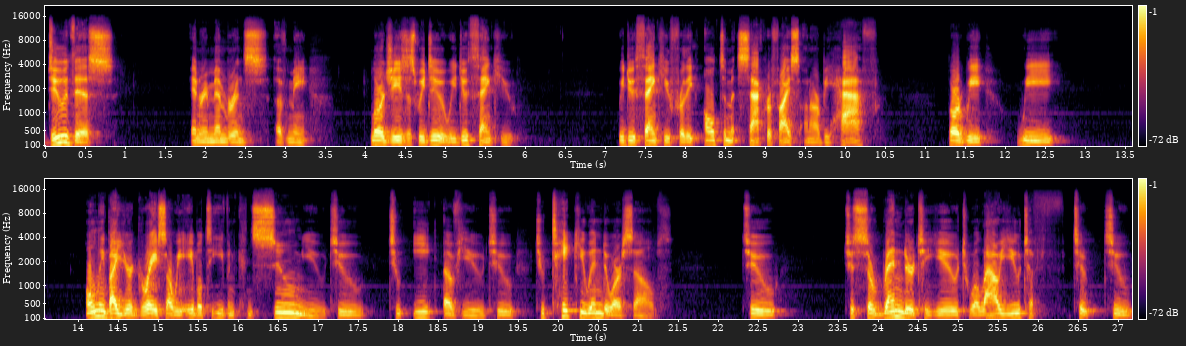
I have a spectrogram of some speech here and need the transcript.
Do this in remembrance of me. Lord Jesus, we do. We do thank you. We do thank you for the ultimate sacrifice on our behalf. Lord, we, we only by your grace are we able to even consume you, to, to eat of you, to, to take you into ourselves, to, to surrender to you, to allow you to, to, to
